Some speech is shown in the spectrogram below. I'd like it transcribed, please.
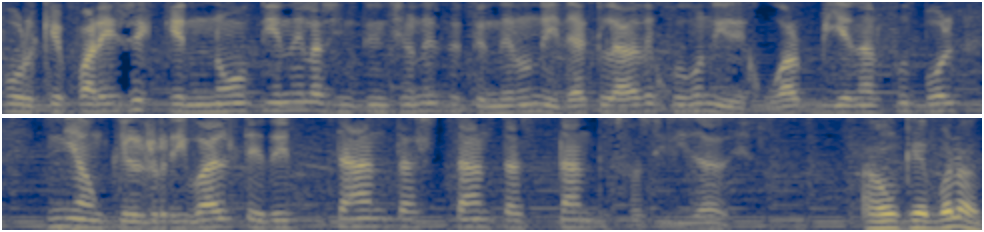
Porque parece que no tiene las intenciones de tener una idea clara de juego ni de jugar bien al fútbol, ni aunque el rival te dé tantas, tantas, tantas facilidades. Aunque, bueno,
